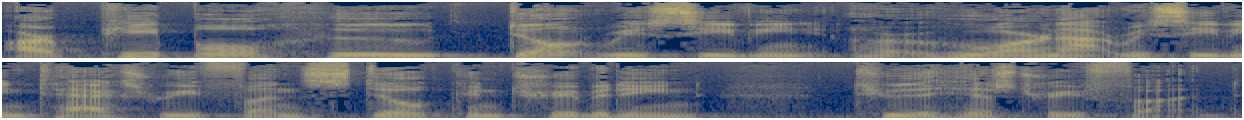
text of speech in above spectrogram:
Are people who don't receiving, who are not receiving tax refunds still contributing to the history fund?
